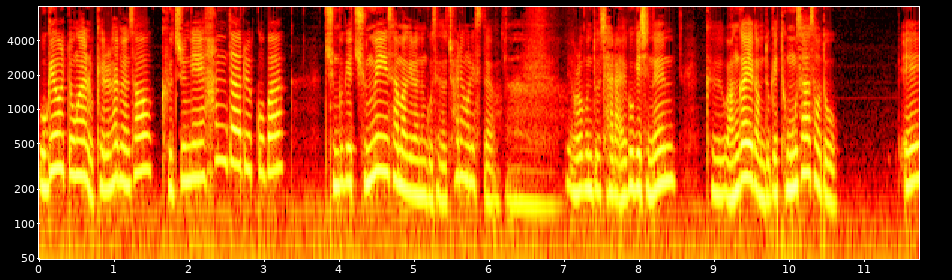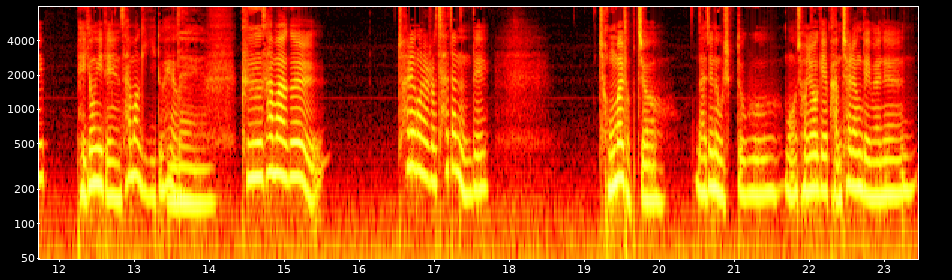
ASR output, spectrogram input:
5개월 동안 로케를 하면서 그 중에 한 달을 꼬박 중국의 중웨이 사막이라는 곳에서 촬영을 했어요. 아, 여러분도 잘 알고 계시는 그 왕가의 감독의 동사서독의 배경이 된 사막이기도 해요. 네. 그 사막을 촬영을 하러 찾았는데 정말 덥죠. 낮에는 50도고 뭐 저녁에 밤 촬영되면은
